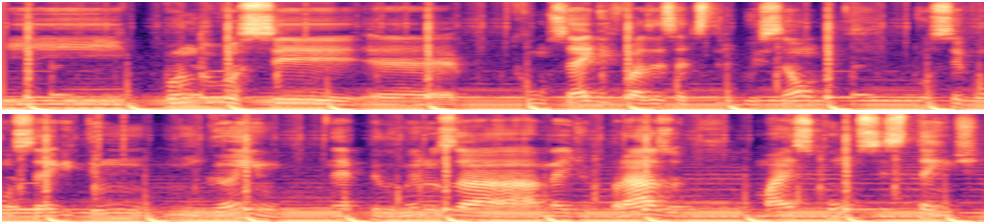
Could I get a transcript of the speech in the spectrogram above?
E quando você é, consegue fazer essa distribuição, você consegue ter um, um ganho, né, pelo menos a, a, médio prazo, mais consistente,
